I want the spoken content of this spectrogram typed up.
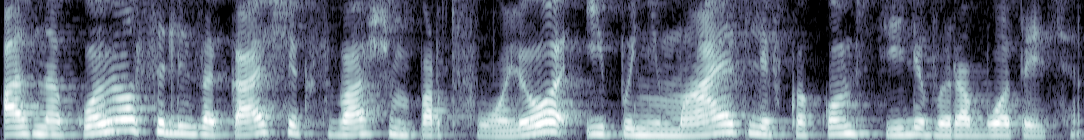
Ознакомился ли заказчик с вашим портфолио и понимает ли, в каком стиле вы работаете?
